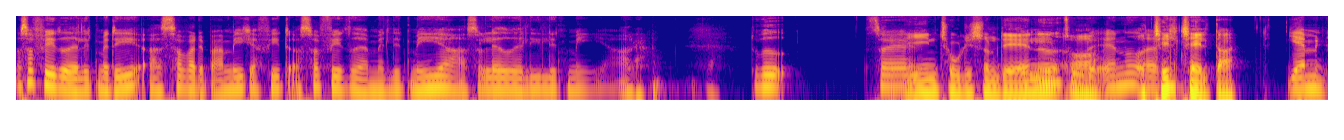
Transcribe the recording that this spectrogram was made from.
Og så fedtede jeg lidt med det, og så var det bare mega fedt, og så fedtede jeg med lidt mere, og så lavede jeg lige lidt mere. Og, Ja. ja. Du ved, så, Så jeg, det ene tog ligesom det andet, ene tog og, det andet, og og- tiltalte dig. Jamen,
